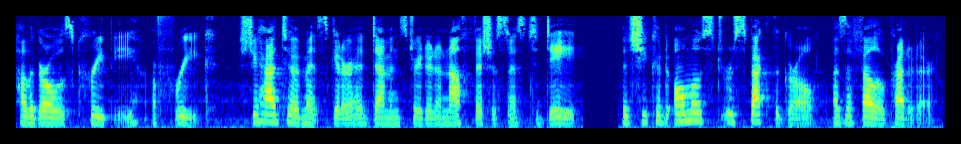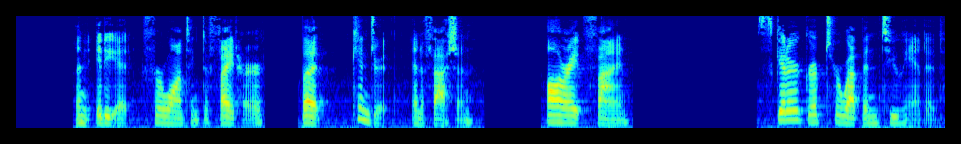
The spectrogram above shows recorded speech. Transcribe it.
how the girl was creepy, a freak, she had to admit Skitter had demonstrated enough viciousness to date that she could almost respect the girl as a fellow predator. An idiot for wanting to fight her, but kindred in a fashion. All right, fine. Skitter gripped her weapon two handed.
